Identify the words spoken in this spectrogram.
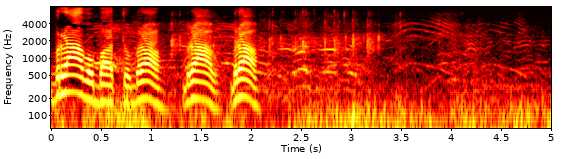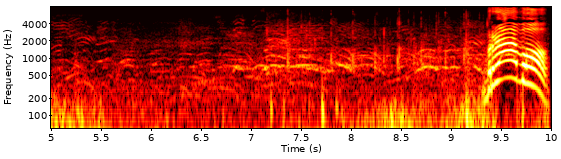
Bravo Bato, bravo, bravo, bravo. Bravo!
